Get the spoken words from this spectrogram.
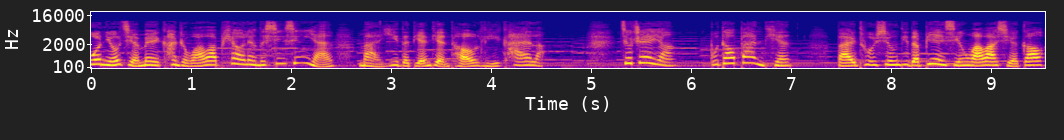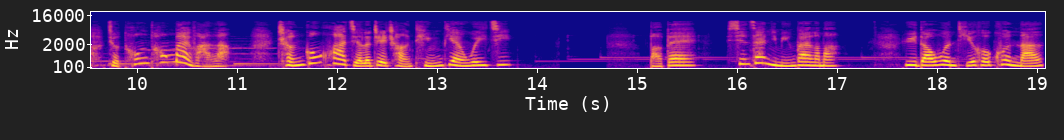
蜗牛姐妹看着娃娃漂亮的星星眼，满意的点点头，离开了。就这样，不到半天，白兔兄弟的变形娃娃雪糕就通通卖完了，成功化解了这场停电危机。宝贝，现在你明白了吗？遇到问题和困难，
